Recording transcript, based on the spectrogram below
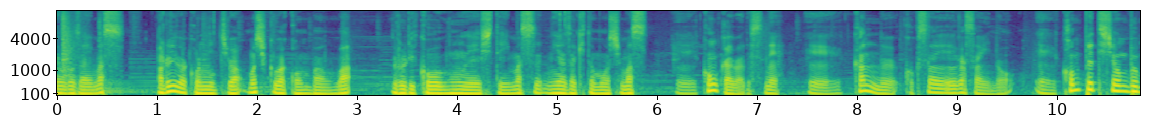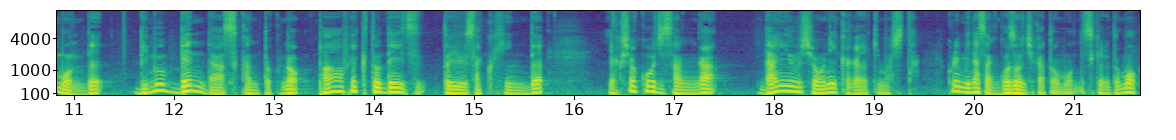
ようございます。あるいはこんにちは。もしくはこんばんは。ウルリコを運営しています。宮崎と申します、えー今回はですね、えーカンヌ国際映画祭の、えーコンペティション部門でビム・ベンダース監督の「パーフェクト・デイズ」という作品で役所広司さんが男優賞に輝きました。これ皆さんご存知かと思うんですけれども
